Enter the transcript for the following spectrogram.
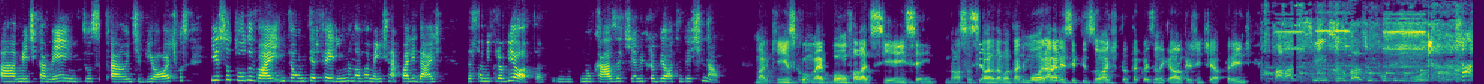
uh, medicamentos, uh, antibióticos, e isso tudo vai, então, interferindo novamente na qualidade dessa microbiota, no caso aqui, a microbiota intestinal. Marquinhos, como é bom falar de ciência, hein? Nossa Senhora, dá vontade de morar nesse episódio, tanta coisa legal que a gente aprende. Falar de ciência no Brasil ficou perigoso.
